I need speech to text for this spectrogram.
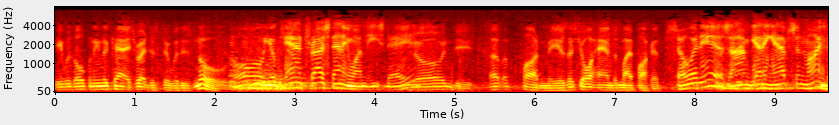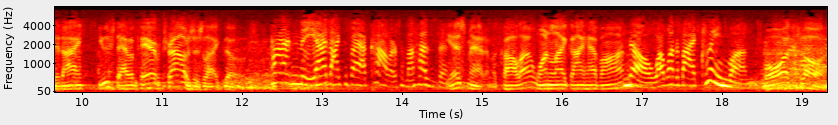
He was opening the cash register with his nose. Oh, you can't trust anyone these days. No, indeed. Uh, uh, pardon me. Is this your hand in my pocket? So it is. I'm getting absent-minded. I used to have a pair of trousers like those. Pardon me, I'd like to buy a collar for my husband. Yes, madam. A collar, one like I have on. No, I want to buy a clean one. Fourth floor.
